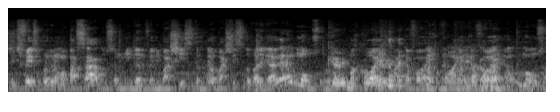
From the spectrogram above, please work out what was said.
A gente fez o programa passado, se eu não me engano, foi de baixistas, né? O baixista do Rory Gallagher era um monstro. O Kerry McCoy. Kerry McAvoy, né? McAvoy, é, McAvoy. McAvoy. É um monstro,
